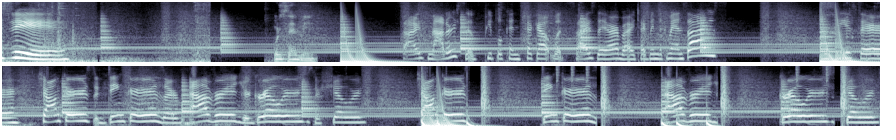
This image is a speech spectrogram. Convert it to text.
Z. What does that mean? Size matters, so people can check out what size they are by typing the command size. See if they're chonkers or dinkers or average or growers or showers. Chonkers, dinkers, average, growers, showers.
